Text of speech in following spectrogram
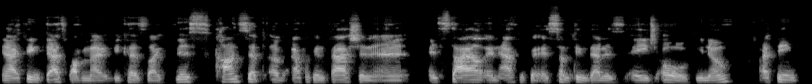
And I think that's problematic because like this concept of African fashion and, and style in Africa is something that is age old, you know? I think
